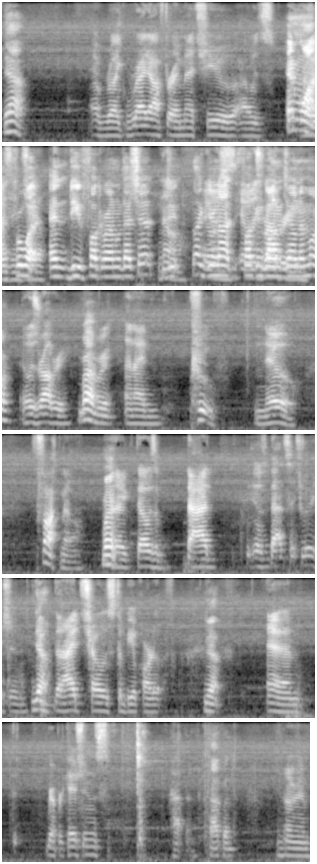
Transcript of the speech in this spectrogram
Yeah. Uh, Like right after I met you, I was And why? was For what? jail. And do you fuck around with that shit? No. You- like you're not was- was fucking going to jail no more. it was robbery, Robbery. and I, poof, no, fuck no. Right. Like that was a bad, it was a bad situation Yeah. that I chose to be a part of, Yeah. and the repercussions happened. Happened. You know what I mean?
